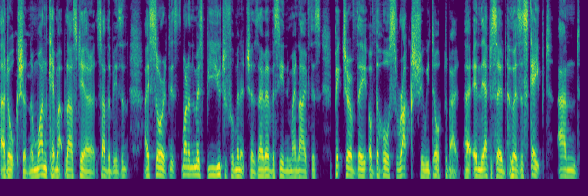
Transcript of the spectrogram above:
at auction. And one came up last year at Sotheby's, and I saw it. It's one of the most beautiful miniatures I've ever seen in my life. This picture of the of the horse Rakhsh, who we talked about uh, in the episode, who has escaped, and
